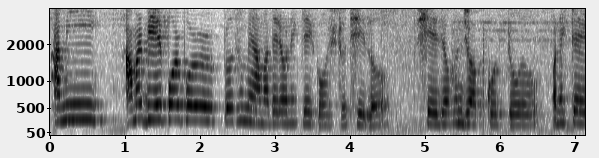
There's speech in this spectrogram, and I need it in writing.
আমি আমার বিয়ের পর পর প্রথমে আমাদের অনেকটাই কষ্ট ছিল। সে যখন জব করতো, অনেকটাই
